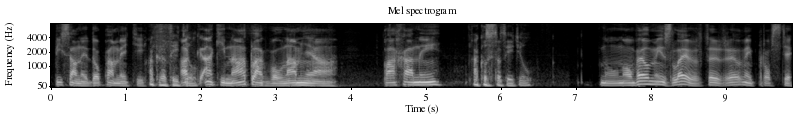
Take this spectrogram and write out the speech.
vpísané do pamäti. Ako sa cítil? Ak, aký nátlak bol na mňa páchaný. Ako si sa cítil? No, no veľmi zle, veľmi proste,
